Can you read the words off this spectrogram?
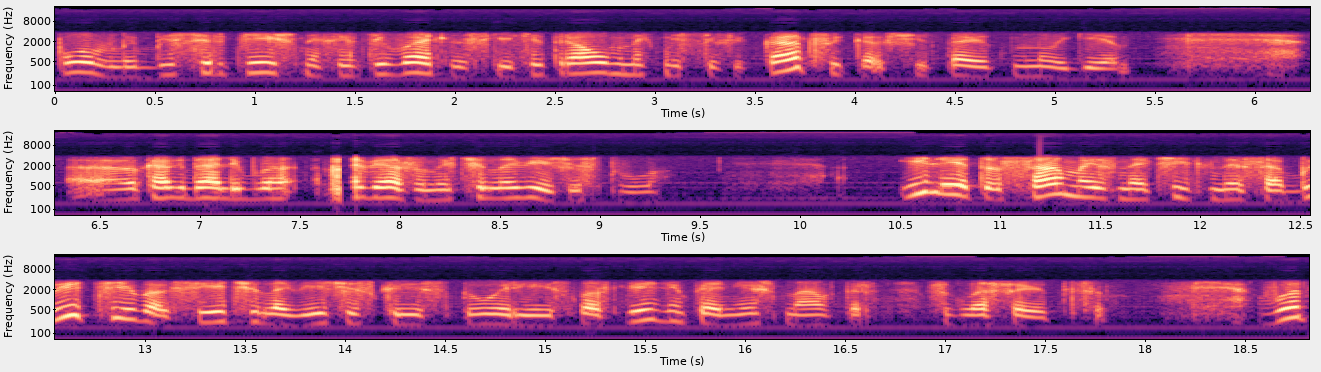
подлых, бессердечных, издевательских, хитроумных мистификаций, как считают многие, э, когда-либо навязанных человечеству – или это самое значительное событие во всей человеческой истории. И с последним, конечно, автор соглашается. Вот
